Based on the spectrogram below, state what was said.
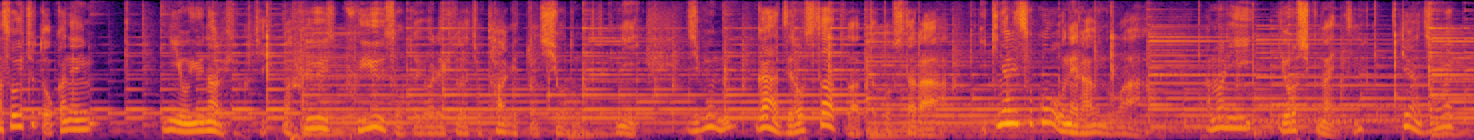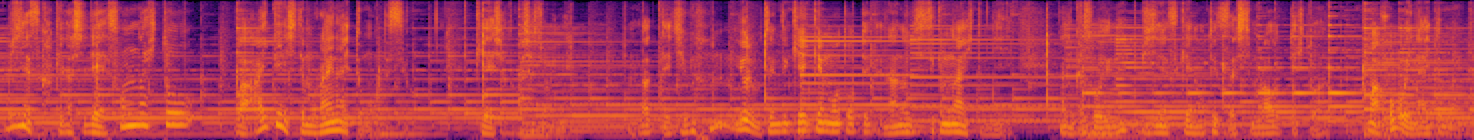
あ、そういうちょっとお金に余裕のある人たち、まあ、富裕層と言われる人たちをターゲットにしようと思った時に、自分がゼロスタートだったとしたらいきなりそこを狙うのはあまりよろしくないんですね。っていうのは自分がビジネス駆け出しでそんな人は相手にしてもらえないと思うんですよ。経営者とか社長にね。だって自分よりも全然経験も劣ってて何の実績もない人に何かそういうねビジネス系のお手伝いしてもらおうって人はまあほぼいないと思うんで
